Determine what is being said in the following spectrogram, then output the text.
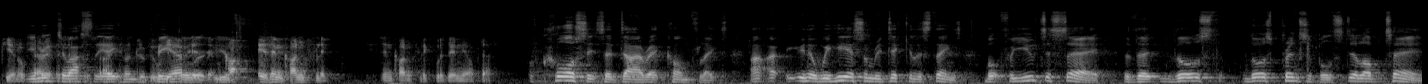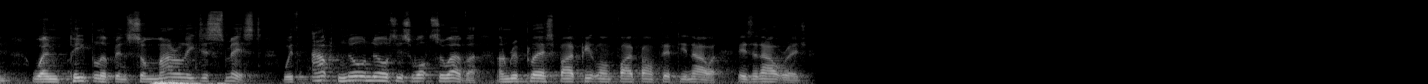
piano You need to ask the 800 people yeah, that is, in you've... is in conflict is in conflict with any of that. Of course, it's a direct conflict. I, I, you know, we hear some ridiculous things, but for you to say that those those principles still obtain when people have been summarily dismissed with no notice whatsoever and replaced by people on £5.50 an hour is an outrage.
